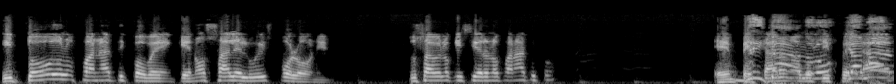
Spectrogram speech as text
Y todos los fanáticos ven que no sale Luis Polonia. ¿Tú sabes lo que hicieron los fanáticos? Empezaron a vociferar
